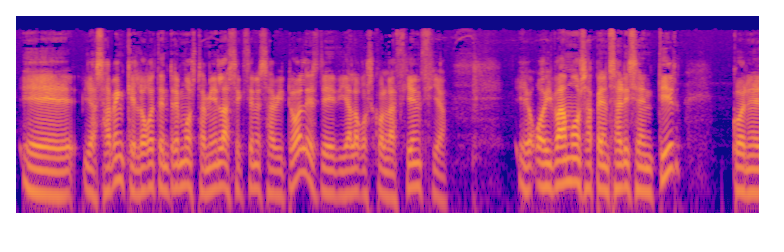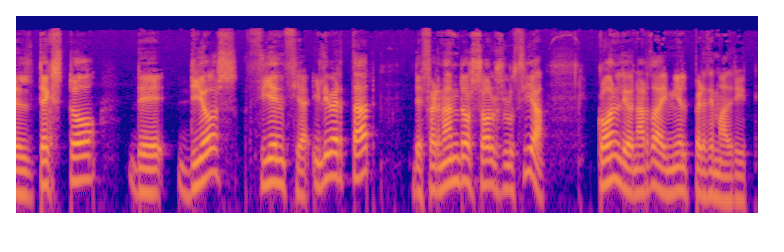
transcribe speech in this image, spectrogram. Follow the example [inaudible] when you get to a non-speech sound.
Eh, ya saben que luego tendremos también las secciones habituales de diálogos con la ciencia. Eh, hoy vamos a pensar y sentir con el texto de Dios, Ciencia y Libertad de Fernando Sols Lucía con Leonardo Daimiel Pérez de Madrid.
